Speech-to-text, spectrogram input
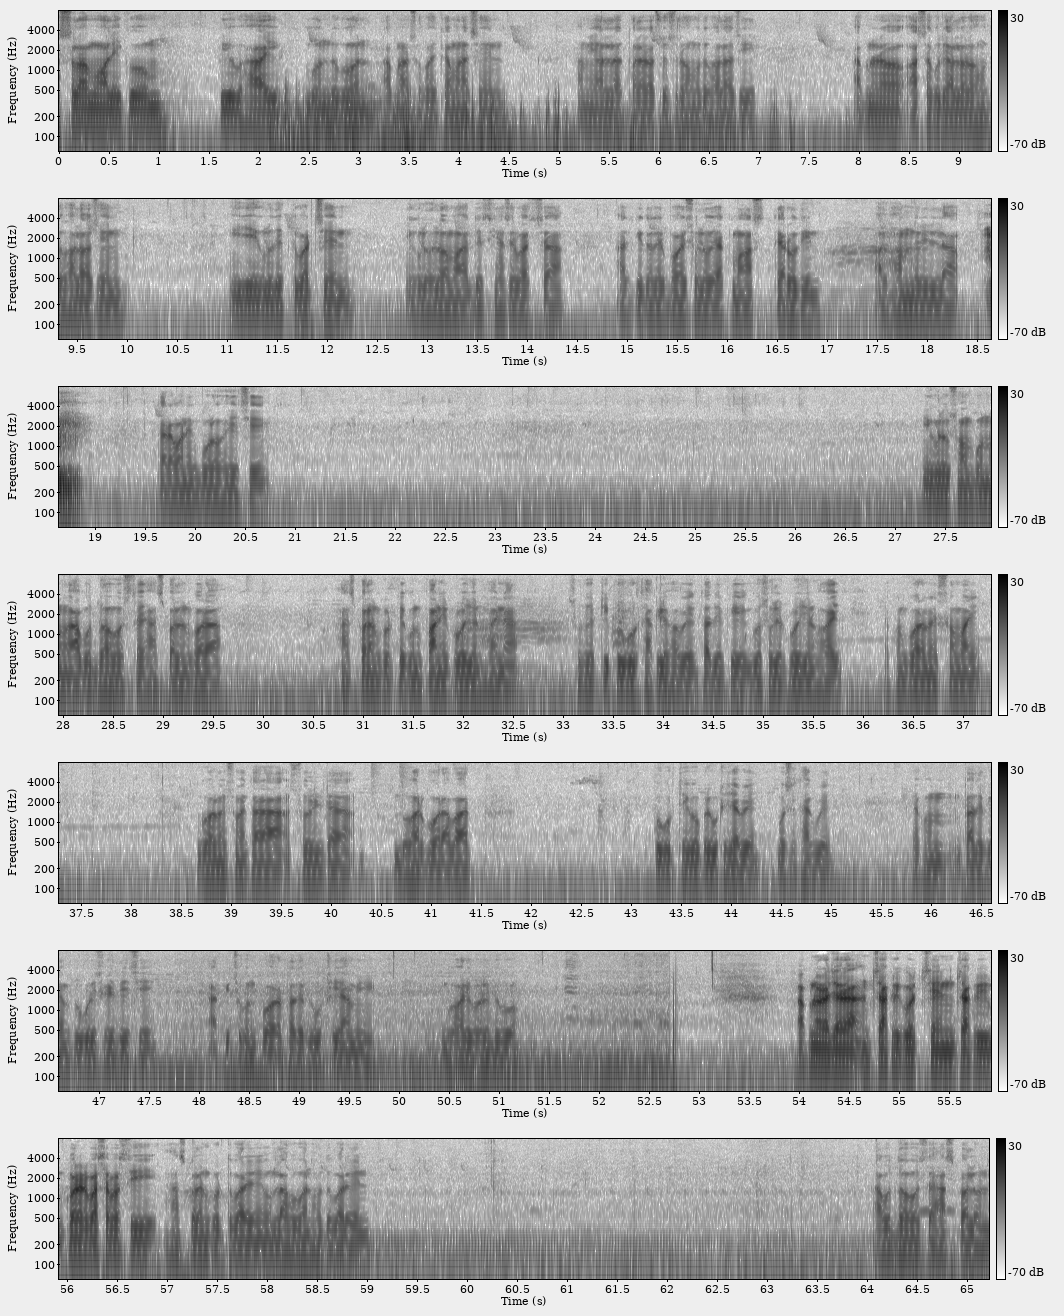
আসসালামু আলাইকুম, প্রিয় ভাই, বন্ধুগণ, আপনারা সবাই কেমন আছেন? আমি আল্লাহ তালার অশেষ রহমতে ভালো আছি। আপনারা আশা করি আল্লাহ রহমতে ভালো আছেন। এই যে এগুলো দেখতে পাচ্ছেন, এগুলো হলো আমার দেশি হাঁসের বাচ্চা। আজকে তাদের বয়স হলো এক মাস তেরো দিন। আলহামদুলিল্লাহ, তারা অনেক বড় হয়েছে। এগুলো সম্পূর্ণ আবদ্ধ অবস্থায় হাঁস পালন করা হাঁস পালন করতে কোনো পানির প্রয়োজন হয় না। শুধু একটি পুকুর থাকলে হবে, তাদেরকে গোসলের প্রয়োজন হয়। এখন গরমের সময় গরমের সময় তারা শরীরটা ধোয়ার পর আবার পুকুর থেকে উপরে উঠে যাবে, বসে থাকবে। এখন তাদেরকে আমি পুকুরে ছেড়ে দিয়েছি। আর কিছুক্ষণ পর তাদেরকে উঠিয়ে আমি ঘরে ভরে দেবো। আপনারা যারা চাকরি করছেন, চাকরি করার পাশাপাশি হাঁস পালন করতে পারেন এবং লাভবান হতে পারবেন। আবদ্ধ অবস্থায় হাঁস পালন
